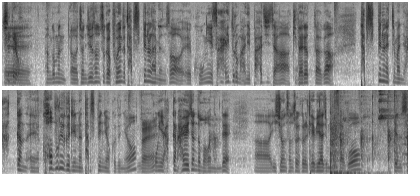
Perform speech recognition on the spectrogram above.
7대 5. 예, 방금은 어, 전지희 선수가 포핸드 topspin을 하면서 예, 공이 사이드로 많이 빠지자 기다렸다가 topspin을 했지만 약간 예, 커브를 그리는 topspin이었거든요. 네. 공이 약간 하회전도 먹었는데 아, 이시온 선수가 그걸 대비하지 못하고 디펜스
